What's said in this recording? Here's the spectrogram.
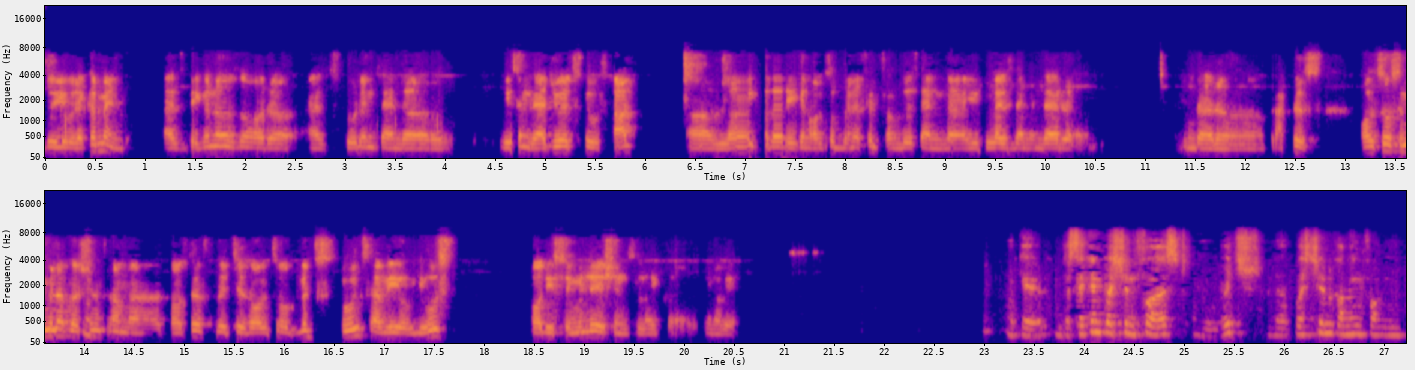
do you recommend as beginners or uh, as students and uh, recent graduates to start uh, learning that they can also benefit from this and uh, utilize them in their in their practice. Also, similar question from uh, Tausif, which is also which tools have you used for these simulations, like uh, in a way? okay. The second question first, which the question coming from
